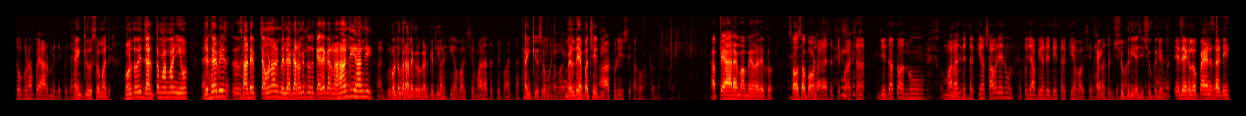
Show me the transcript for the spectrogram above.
ਚੌਗਣਾ ਪਿਆਰ ਮਿਲੇ Punjabi thank you so much ਹੁਣ ਤੁਸੀਂ ਜਗਤ ਮਾਮਾ ਜੀ ਹੋ ਜਿੱਥੇ ਵੀ ਸਾਡੇ ਚਾਹਣ ਵਾਲੇ ਮਿਲਿਆ ਕਰਨਗੇ ਤੁਸੀਂ ਕਹਿ ਦਿਆ ਕਰਨਾ। ਹਾਂਜੀ ਹਾਂਜੀ। ਫੋਟੋ ਕਰਾ ਲਿਆ ਕਰੋ ਖੜ ਕੇ ਠੀਕ ਹੈ। ਤਰੱਕੀਆਂ ਬਖਸ਼ੇ ਮਹਾਰਾਜ ਸੱਚੇ ਪਾਤਸ਼ਾਹ। ਥੈਂਕ ਯੂ ਸੋ ਮਚ ਮਿਲਦੇ ਆਪਾਂ ਛੇਤੀ ਆ ਥੋੜੀ ਉਹ ਆ ਤੁਹਾਡਾ। ਆ ਪਿਆਰ ਹੈ ਮਾਮਿਆਂ ਦਾ ਦੇਖੋ। 100 100 ਪਾਉਂਡ ਮਹਾਰਾਜ ਸੱਚੇ ਪਾਤਸ਼ਾਹ ਜਿੱਦਾਂ ਤੁਹਾਨੂੰ ਮਹਾਰਾਜ ਨੇ ਤਰੱਕੀਆਂ ਸਭਰੇ ਨੂੰ ਪੰਜਾਬੀਆਂ ਨੂੰ ਇਦਾਂ ਤਰੱਕੀਆਂ ਬਖਸ਼ੇ ਮਹਾਰਾਜ ਥੈਂਕ ਯੂ ਸੱਚੇ ਸ਼ੁਕਰੀਆ ਜੀ ਸ਼ੁਕਰੀਆ। ਇਹ ਦੇਖ ਲਓ ਭੈਣ ਸਾਡੀ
